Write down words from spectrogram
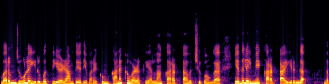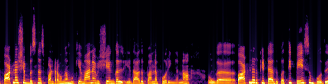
வரும் ஜூலை இருபத்தி ஏழாம் தேதி வரைக்கும் கணக்கு வழக்கு எல்லாம் கரெக்டாக வச்சுக்கோங்க. எதுலையுமே கரெக்டாக இருங்க. இந்த பார்ட்னர்ஷிப் பிஸ்னஸ் பண்ணுறவங்க முக்கியமான விஷயங்கள் ஏதாவது பண்ண போறீங்கன்னா உங்கள் பார்ட்னர்கிட்ட அதை பற்றி பேசும்போது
